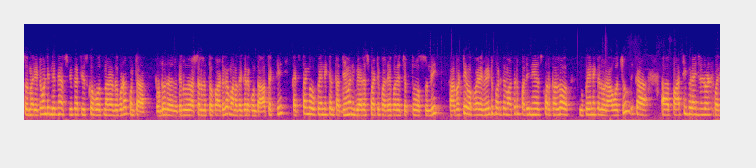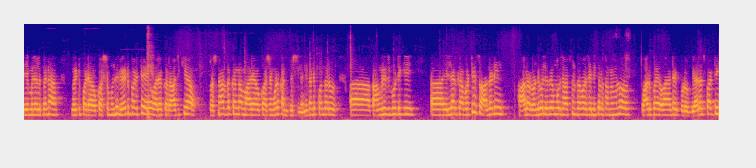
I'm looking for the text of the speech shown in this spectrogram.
సో మరి ఎటువంటి నిర్ణయం స్పీకర్ తీసుకోబోతున్నారన్నది కూడా కొంత రెండు తెలుగు రాష్ట్రాలతో పాటుగా మన దగ్గర కొంత ఆసక్తి. ఖచ్చితంగా ఉప ఎన్నికలు తథ్యమని బీఆర్ఎస్ పార్టీ పదే పదే చెప్తూ వస్తుంది. కాబట్టి ఒకవేళ వేటు పడితే మాత్రం పది నియోజకవర్గాల్లో ఉప ఎన్నికలు రావచ్చు. ఇక పార్టీ వైసీపీ రాయించినటువంటి పది ఎమ్మెల్యేలపైన వేటు పడే అవకాశం ఉంది. వేటు పడితే వారి యొక్క రాజకీయ ప్రశ్నార్థకంగా మారే అవకాశం కూడా కనిపిస్తుంది. ఎందుకంటే కొందరు ఆ, కాంగ్రెస్ గూటికి ఆ, వెళ్ళారు కాబట్టి సో ఆల్రెడీ ఆల్రెడీ రెండు వేల ఇరవై మూడు శాసనసభ ఎన్నికల సమయంలో వారిపై అంటే ఇప్పుడు బీఆర్ఎస్ పార్టీ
